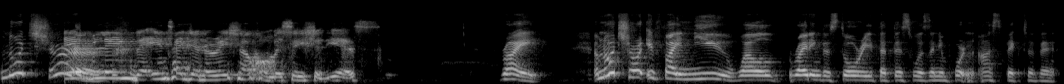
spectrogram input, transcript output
I'm not sure. Enabling the intergenerational conversation, yes. Right. I'm not sure if I knew while writing the story that this was an important aspect of it.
